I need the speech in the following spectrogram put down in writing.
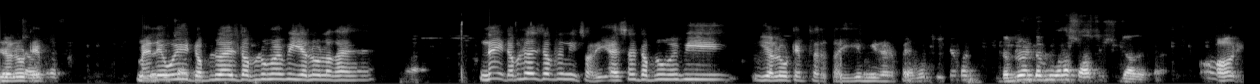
येलो टेप। मैंने वही डब्ल्यू एस डब्ल्यू में भी येलो लगाया है। हाँ। नहीं डब्ल्यू एस डब्ल्यू नहीं सॉरी एस एस डब्ल्यू में भी येलो टेप लगाई है मिरर पे। वो ठीक है बट डब्ल्यू एंड डब्ल्यू वाला स्वास्थ्य ज़्यादा देता है। और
